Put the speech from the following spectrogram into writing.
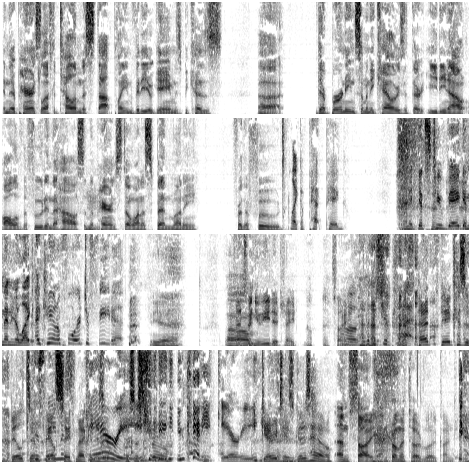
and their parents will have to tell them to stop playing video games because uh, they're burning so many calories that they're eating out all of the food in the house, and the parents don't want to spend money for the food. Like a pet pig. When it gets too big, and then you're like, I can't afford to feed it. Yeah. That's Um, when you eat it, right? No, that's sorry. Oh, but it's your pet. Pet pig has a built-in His fail-safe is mechanism. Gary. This is true. you can't eat Gary. Gary tastes good as hell. I'm sorry. I'm from a third world country.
